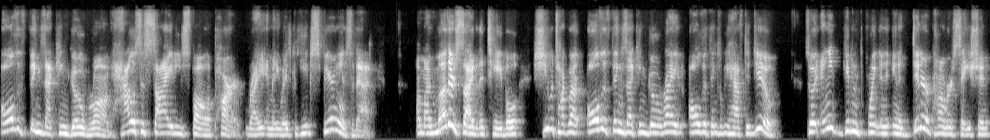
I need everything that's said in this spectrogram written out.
all the things that can go wrong, how societies fall apart, right? In many ways, because he experienced that. On my mother's side of the table, she would talk about all the things that can go right, all the things we have to do. So at any given point in, in a dinner conversation,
